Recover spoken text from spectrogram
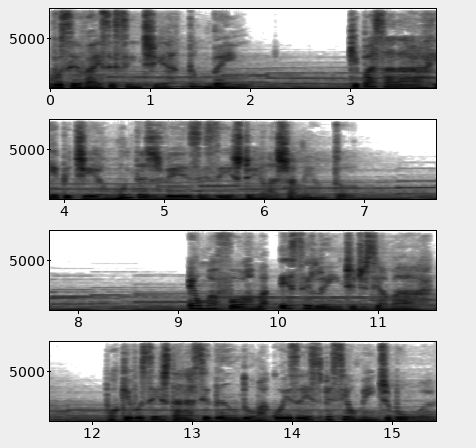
Você vai se sentir tão bem que passará a repetir muitas vezes este relaxamento. É uma forma excelente de se amar, porque você estará se dando uma coisa especialmente boa.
